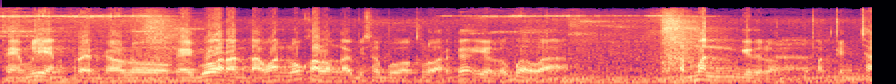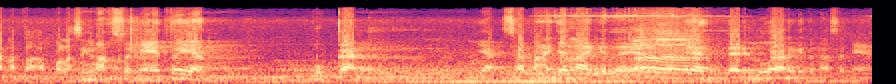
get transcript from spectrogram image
family and friend. Kalau kayak gue rantauan, lo kalau nggak bisa bawa keluarga, ya lo bawa temen gitu loh, teman kencan atau apalah sih. maksudnya itu yang bukan ya siapa aja lah gitu ya tapi yang dari luar gitu maksudnya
